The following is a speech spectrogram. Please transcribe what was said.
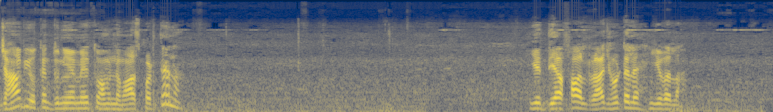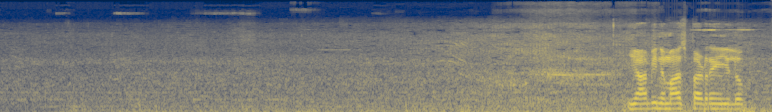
جہاں بھی ہوتے ہیں دنیا میں تو ہم نماز پڑھتے ہیں نا۔ یہ دیافال راج ہوٹل ہے، یہ والا۔ یہاں بھی نماز پڑھ رہے ہیں یہ لوگ۔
